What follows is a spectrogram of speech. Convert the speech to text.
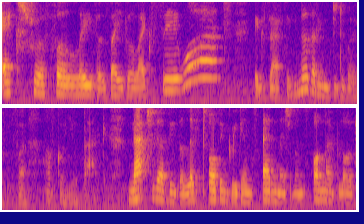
extra flavors that you go like, say what? Exactly. You know that Ndudu I've got your back. Naturally, I'll leave the list of ingredients and measurements on my blog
